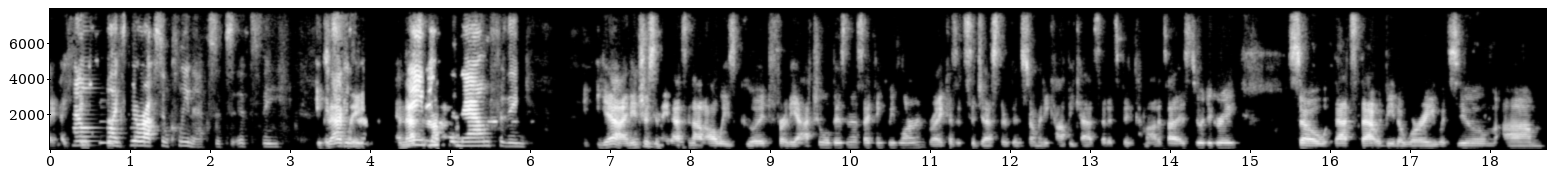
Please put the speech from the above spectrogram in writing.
I, I think like Xerox and Kleenex. It's it's the exactly, the and that's not, the noun for the. Yeah, and interestingly, that's not always good for the actual business. I think we've learned, right? Because it suggests there have been so many copycats that it's been commoditized to a degree. So that's that would be the worry with Zoom. Um,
